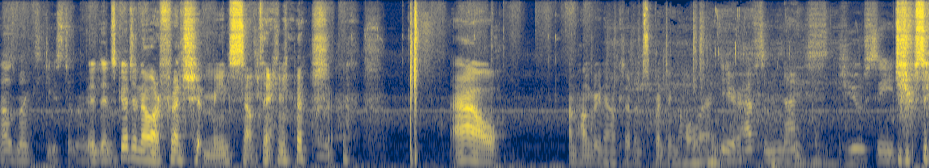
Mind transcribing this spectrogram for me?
That was my excuse to murder It, you. it's good to know our friendship means something. Ow. I'm hungry now because I've been sprinting the whole way. Here, have some nice, juicy, Juicy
